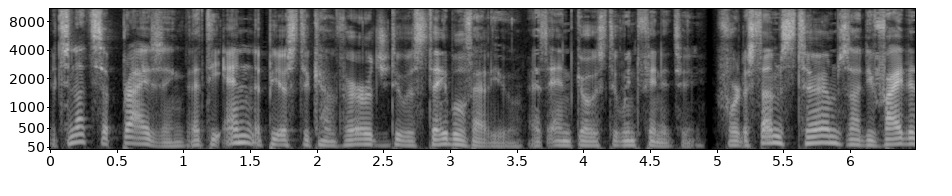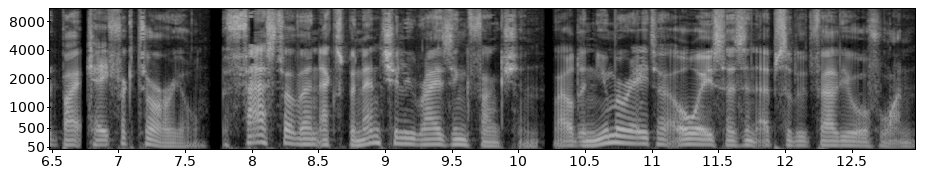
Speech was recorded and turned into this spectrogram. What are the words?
It's not surprising that the n appears to converge to a stable value as n goes to infinity, for the sum's terms are divided by k factorial, a faster than exponentially rising function, while the numerator always has an absolute value of 1.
